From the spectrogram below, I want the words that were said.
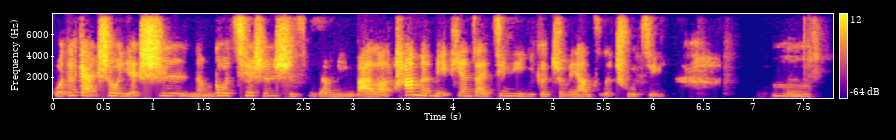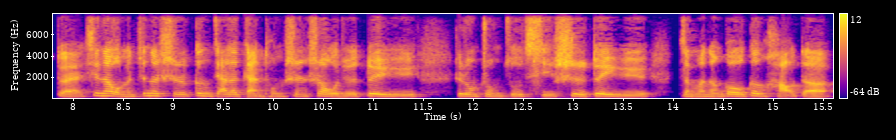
我的感受也是能够切身实际的明白了，他们每天在经历一个怎么样子的处境。嗯，对，现在我们真的是更加的感同身受。我觉得，对于这种种族歧视，对于怎么能够更好的。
